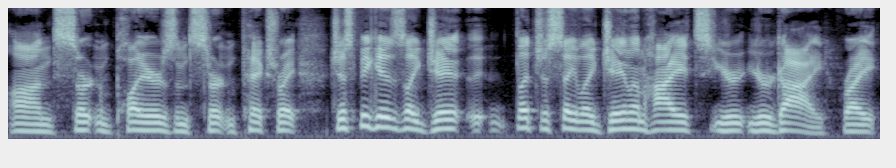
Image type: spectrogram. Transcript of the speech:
on certain players and certain picks, right? Just because, like, let's just say, like Jalin Hyatt's your your guy, right?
